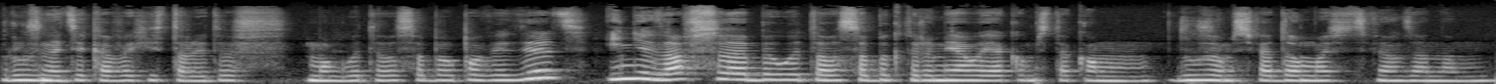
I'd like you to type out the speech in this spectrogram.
różne ciekawe historie też mogły te osoby opowiedzieć. I nie zawsze były to osoby, które miały jakąś taką dużą świadomość związaną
